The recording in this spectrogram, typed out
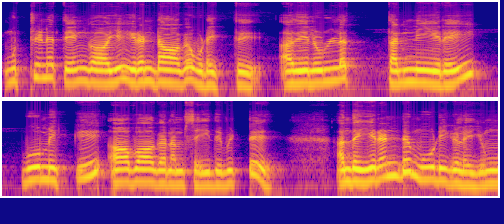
முற்றின தேங்காயை இரண்டாக உடைத்து அதிலுள்ள தண்ணீரை பூமிக்கு ஆவாகனம் செய்துவிட்டு அந்த இரண்டு மூடிகளையும்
